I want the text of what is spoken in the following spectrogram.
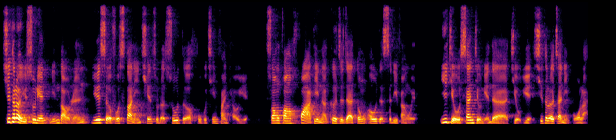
希特勒与苏联领导人约瑟夫·斯大林签署了苏德互不侵犯条约。双方划定了各自在东欧的势力范围。一九三九年的九月，希特勒占领波兰，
